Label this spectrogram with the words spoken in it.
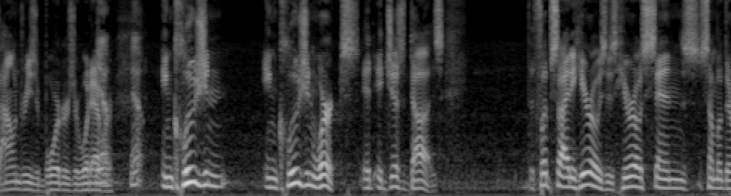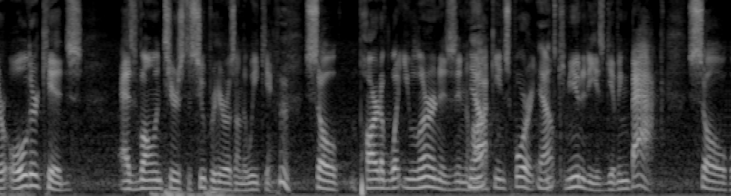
boundaries or borders or whatever. Yeah, yeah. Inclusion inclusion works. It it just does the flip side of Heroes is Heroes sends some of their older kids as volunteers to superheroes on the weekend. So part of what you learn is in Hmm. Yeah. hockey and sport, it's community is giving back. So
